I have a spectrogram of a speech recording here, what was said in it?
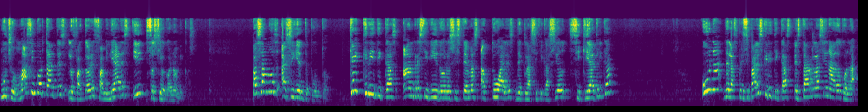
mucho más importantes los factores familiares y socioeconómicos. Pasamos al siguiente punto. ¿Qué críticas han recibido los sistemas actuales de clasificación psiquiátrica? Una de las principales críticas está relacionado con la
